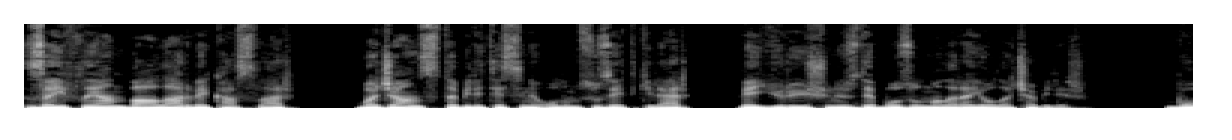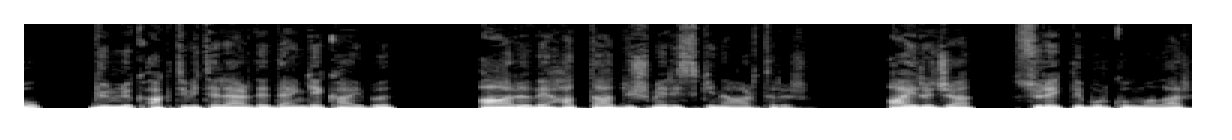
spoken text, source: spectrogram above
Zayıflayan bağlar ve kaslar, bacağın stabilitesini olumsuz etkiler ve yürüyüşünüzde bozulmalara yol açabilir. Bu, günlük aktivitelerde denge kaybı, ağrı ve hatta düşme riskini artırır. Ayrıca, sürekli burkulmalar,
